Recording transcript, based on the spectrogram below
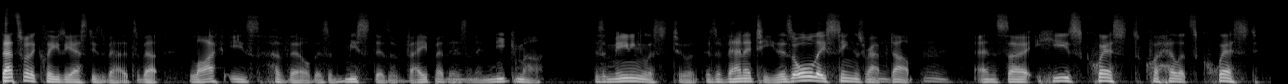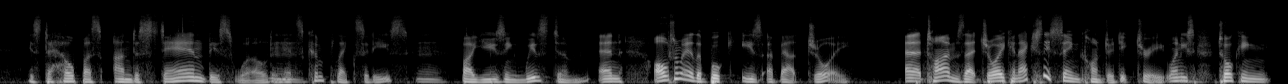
that's what Ecclesiastes is about. It's about life is Havel. There's a mist, there's a vapor, there's Mm. an enigma, there's a meaningless to it, there's a vanity, there's all these things wrapped up. Mm. And so his quest, Kohelet's quest, is to help us understand this world and its complexities Mm. by using wisdom. And ultimately, the book is about joy. And at times, that joy can actually seem contradictory. When he's talking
